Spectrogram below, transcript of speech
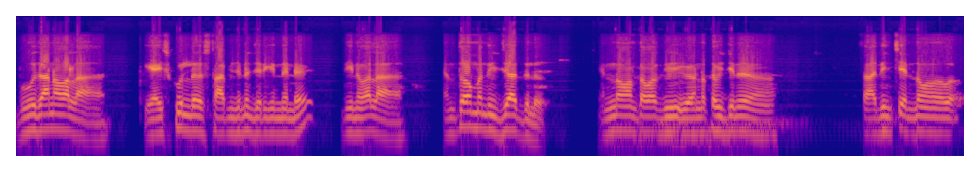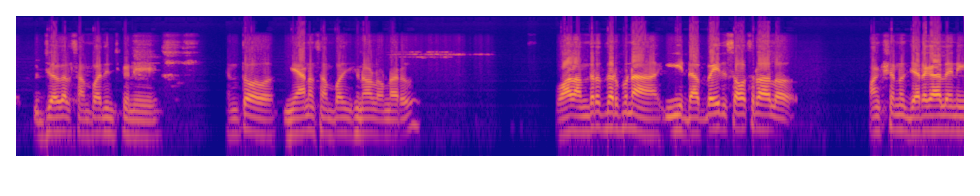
భూదానం వల్ల ఈ హై స్కూల్ స్థాపించడం జరిగిందండి. దీనివల్ల ఎంతో మంది విద్యార్థులు ఎన్నో అంత ఉన్నత విద్యను సాధించి ఎన్నో ఉద్యోగాలు సంపాదించుకొని ఎంతో జ్ఞానం సంపాదించిన వాళ్ళు ఉన్నారు. వాళ్ళందరి తరఫున ఈ డెబ్బై ఐదు సంవత్సరాల ఫంక్షన్ జరగాలని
